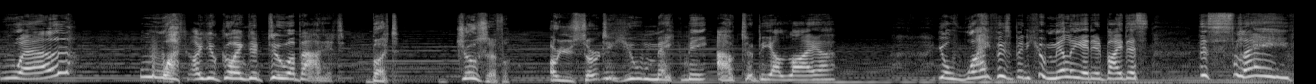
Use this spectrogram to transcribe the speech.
well, what are you going to do about it? But, Joseph, are you certain? Do you make me out to be a liar? Your wife has been humiliated by this. this slave.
